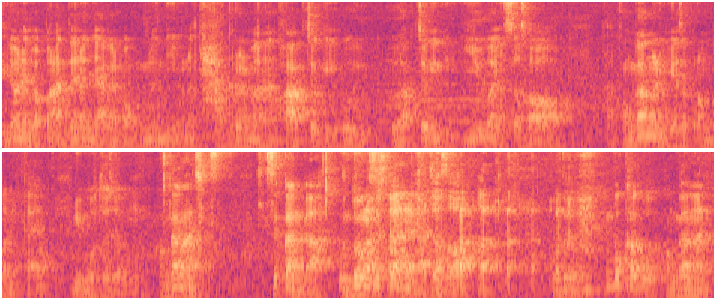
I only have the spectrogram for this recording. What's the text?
1년에 몇 번 안 되는 약을 먹는 이유는 다 그럴 만한 과학적이고 의학적인 이유가 있어서 다 건강을 위해서 그런 거니까요. 우리 모두 저기 건강한 식, 식습관과 운동 습관을 가져서 어, 모두 행복하고 건강한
